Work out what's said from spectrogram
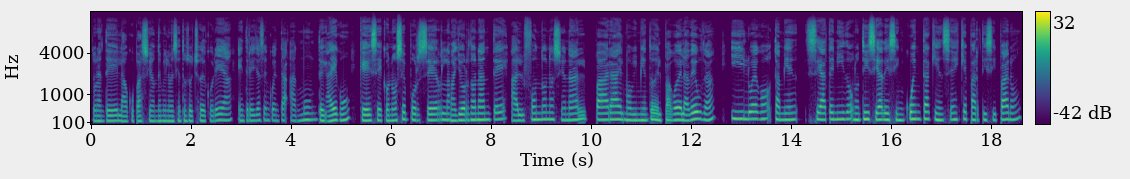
durante la ocupación de 1908 de Corea. Entre ellas se encuentra Moon de Aegu, que se conoce por ser la mayor donante al Fondo Nacional para el movimiento del pago de la deuda y luego también se ha tenido noticia de 50 quienes que participaron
